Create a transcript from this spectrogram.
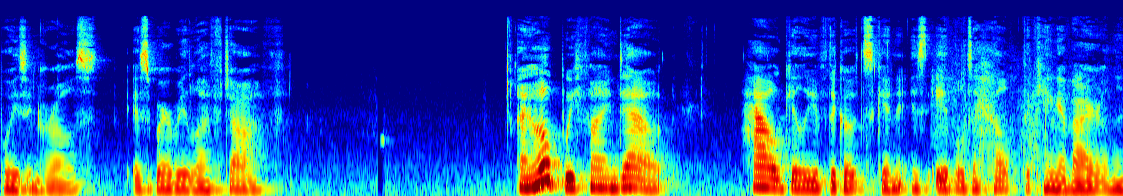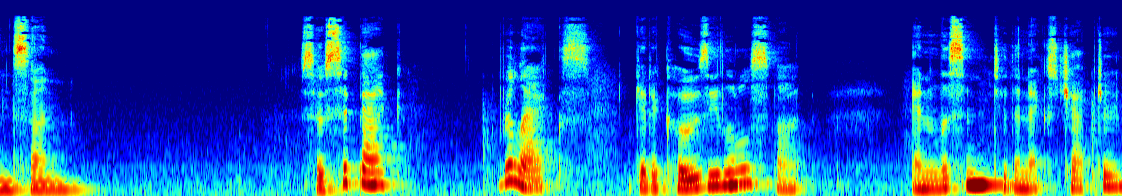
boys and girls, is where we left off. I hope we find out how Gilly of the Goatskin is able to help the King of Ireland's son. So sit back, relax, get a cozy little spot, and listen to the next chapter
